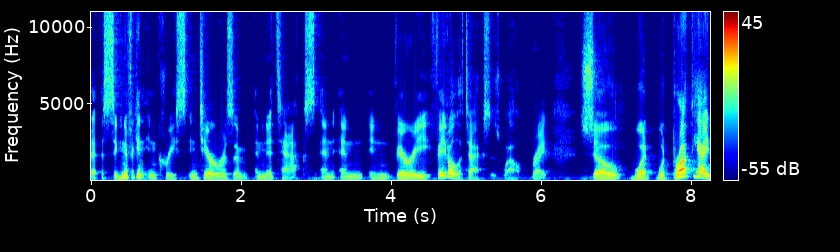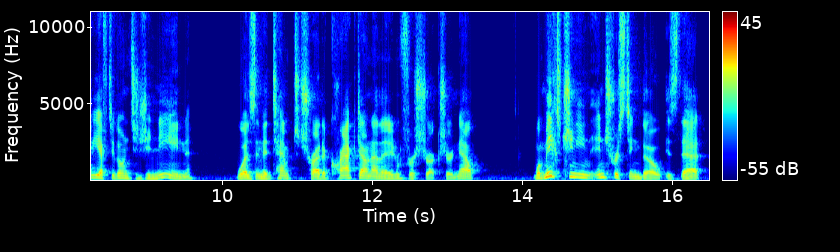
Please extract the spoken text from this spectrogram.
a, significant increase in terrorism and in attacks and and in very fatal attacks as well, right? So what what brought the IDF to go into Jenin was an attempt to try to crack down on that infrastructure. Now, what makes Jenin interesting though is that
